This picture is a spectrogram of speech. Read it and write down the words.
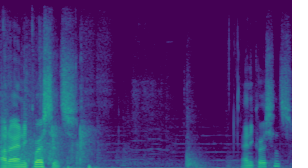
Are there any questions? Any questions?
